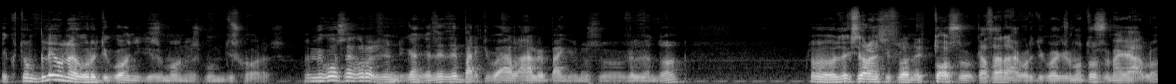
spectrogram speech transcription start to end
εκ των πλέον αγροτικών οικισμών ας πούμε της χώρας. Αμυγός αγρότης, δεν, δεν, δεν υπάρχει άλλο, άλλο επάγγελμα στο Βελβεντό. Το- Δεν ξέρω αν στη Φλόνα έχει τόσο καθαρά αγροτικό οικισμό, τόσο μεγάλο,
